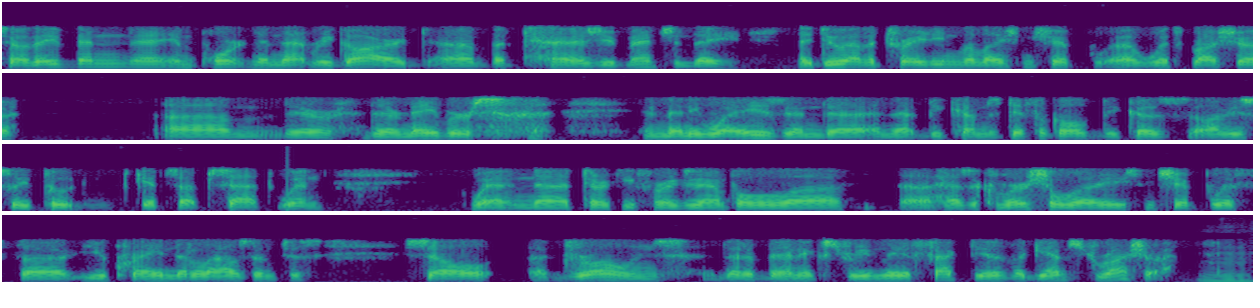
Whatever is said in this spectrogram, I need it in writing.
so they've been uh, important in that regard. Uh, but as you mentioned, they they do have a trading relationship uh, with Russia. Um, they're neighbors in many ways, and uh, and that becomes difficult because obviously Putin gets upset when when uh, Turkey, for example, uh, uh, has a commercial relationship with Ukraine that allows them to sell uh, drones that have been extremely effective against Russia. Mm.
